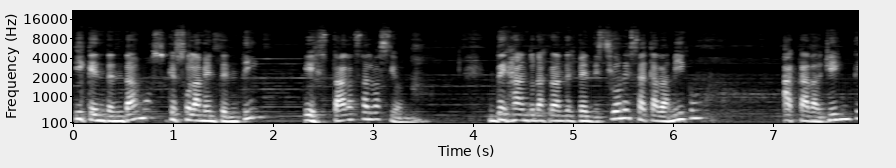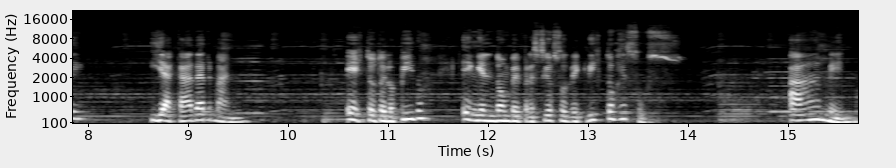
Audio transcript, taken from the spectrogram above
y que entendamos que solamente en ti está la salvación, dejando unas grandes bendiciones a cada amigo, a cada oyente y a cada hermano. Esto te lo pido en el nombre precioso de Cristo Jesús. Amén.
